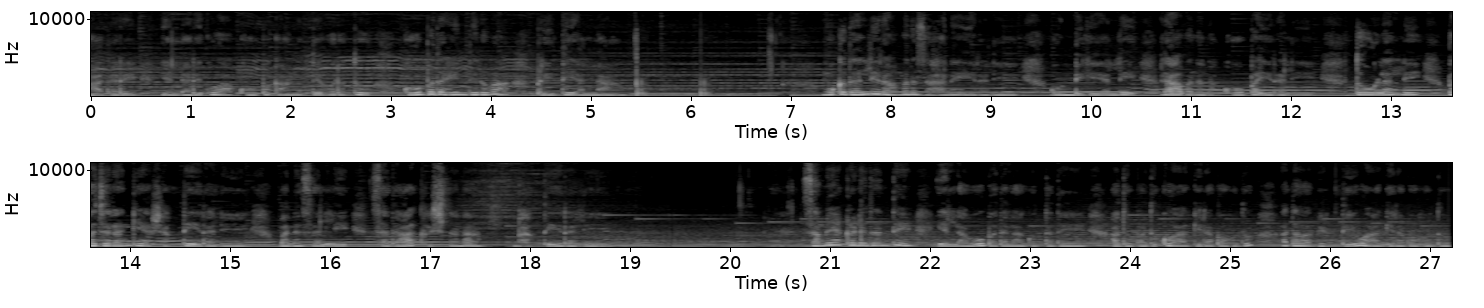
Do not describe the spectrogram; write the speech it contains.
ಆದರೆ ಎಲ್ಲರಿಗೂ ಆ ಕೋಪ ಕಾಣುತ್ತೆ ಹೊರತು ಕೋಪದ ಹಿಂದಿರುವ ಪ್ರೀತಿಯಲ್ಲ. ಮುಖದಲ್ಲಿ ರಾಮನ ಸಹನೆ ಇರಲಿ, ಗುಂಡಿಗೆಯಲ್ಲಿ ರಾವಣನ ಕೋಪ ಇರಲಿ ತೋಳಲ್ಲಿ ಬಜರಂಗಿಯ ಶಕ್ತಿ ಇರಲಿ, ಮನಸ್ಸಲ್ಲಿ ಸದಾ ಕೃಷ್ಣನ ಭಕ್ತಿ ಇರಲಿ. ಸಮಯ ಕಳೆದಂತೆ ಎಲ್ಲವೂ ಬದಲಾಗುತ್ತದೆ. ಅದು ಬದುಕು ಆಗಿರಬಹುದು ಅಥವಾ ವ್ಯಕ್ತಿಯೂ ಆಗಿರಬಹುದು.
